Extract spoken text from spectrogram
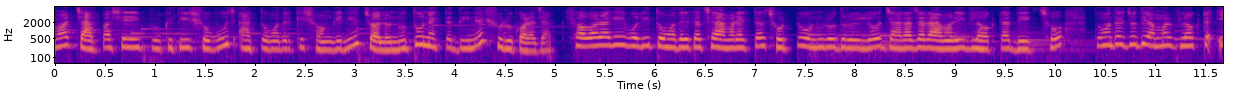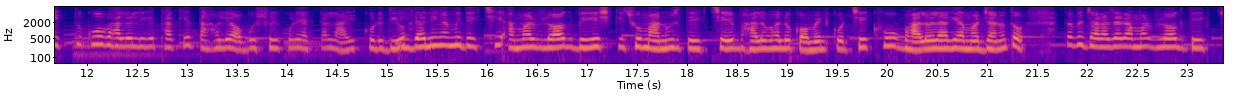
আমার চারপাশের এই প্রকৃতির সবুজ আর তোমাদেরকে সঙ্গে নিয়ে চলো নতুন একটা দিনে শুরু করা যাক। সবার আগেই বলি, তোমাদের কাছে আমার একটা ছোট্ট অনুরোধ রইল, যারা যারা আমার এই ভ্লগটা দেখছ, তোমাদের যদি আমার ভ্লগটা একটুকুও ভালো লেগে থাকে, তাহলে অবশ্যই করে একটা লাইক করে দিও। ইদানিং আমি দেখছি আমার ভ্লগ বেশ কিছু মানুষ দেখছে, ভালো ভালো কমেন্ট করছে, খুব ভালো লাগে আমার, জানো তো? তবে যারা যারা আমার ভ্লগ দেখছ,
